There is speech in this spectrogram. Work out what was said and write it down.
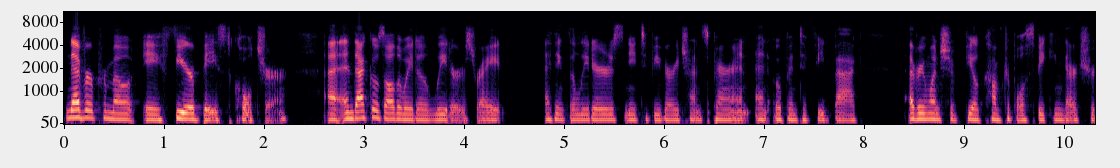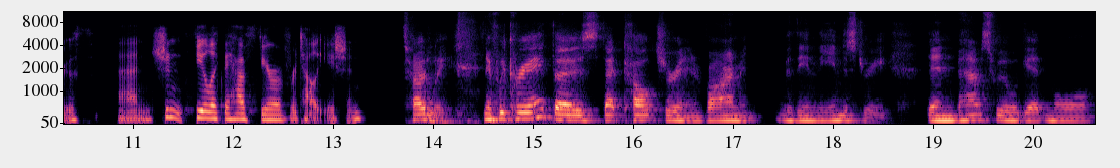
never promote a fear based culture. Uh, and that goes all the way to the leaders, right? I think the leaders need to be very transparent and open to feedback. Everyone should feel comfortable speaking their truth and shouldn't feel like they have fear of retaliation. Totally. And if we create those that culture and environment within the industry, then perhaps we will get more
